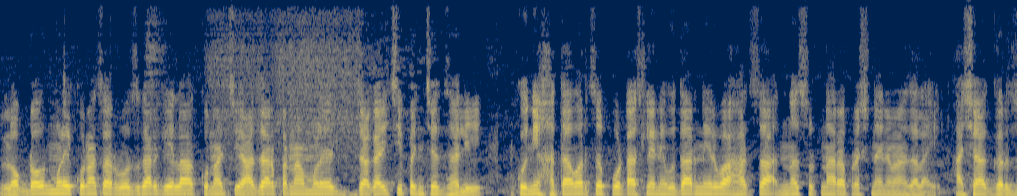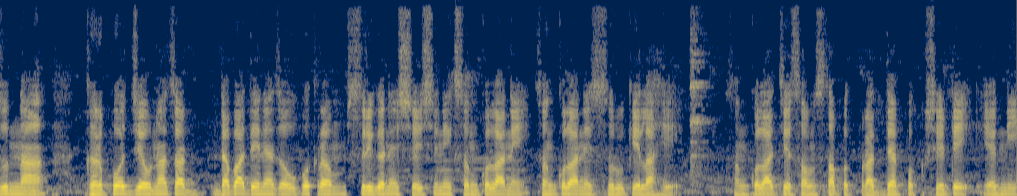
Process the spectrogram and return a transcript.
लॉकडाऊनमुळे कोणाचा रोजगार गेला कोणाची आजारपणामुळे जगायची पंचायत झाली कोणी हातावरचं पोट असल्याने उदारनिर्वाहाचा न सुटणारा प्रश्न निर्माण झाला आहे. अशा गरजूंना घरपोच जेवणाचा डबा देण्याचा उपक्रम श्री गणेश शैक्षणिक संकुलाने संकुलाने सुरू केला आहे. संकुलाचे संस्थापक प्राध्यापक शेटे यांनी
